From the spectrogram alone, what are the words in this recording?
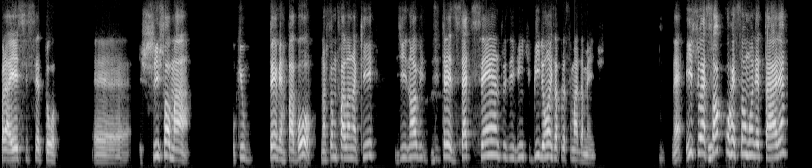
para esse setor. É, se somar o que o Temer pagou, nós estamos falando aqui de, 9, de 3, 720 bilhões aproximadamente. Né? Isso é só correção monetária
